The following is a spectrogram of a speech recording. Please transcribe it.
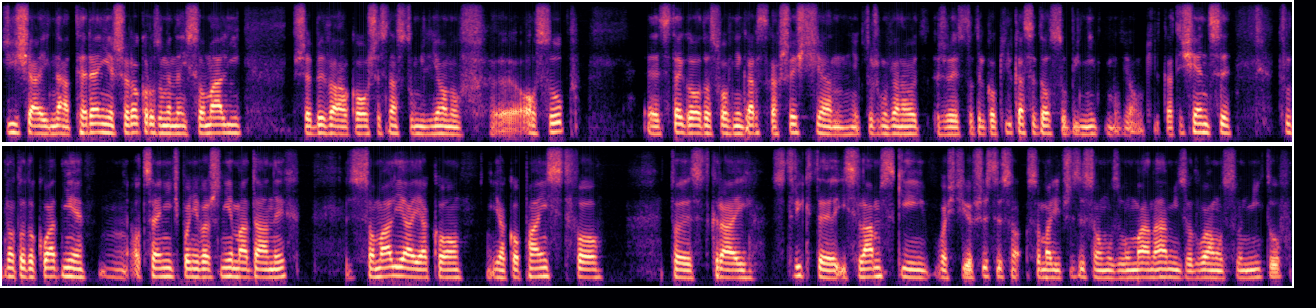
dzisiaj na terenie szeroko rozumianej Somalii przebywa około 16 milionów e, osób. E, z tego dosłownie garstka chrześcijan. Niektórzy mówią nawet, że jest to tylko kilkaset osób, inni mówią kilka tysięcy. Trudno to dokładnie mm, ocenić, ponieważ nie ma danych. Somalia jako, jako państwo to jest kraj stricte islamski. Właściwie wszyscy Somalijczycy są muzułmanami z odłamu sunnitów.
